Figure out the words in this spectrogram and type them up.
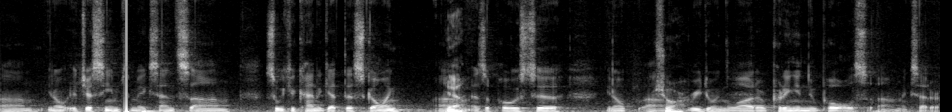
um, you know, it just seemed to make sense, um, so we could kind of get this going. um, Yeah. As opposed to, you know, um, Sure. redoing the lot or putting in new poles, um, et cetera.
